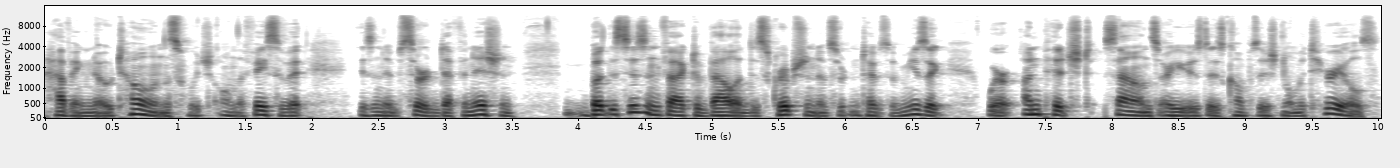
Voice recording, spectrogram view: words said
having no tones, which on the face of it is an absurd definition. But this is in fact a valid description of certain types of music where unpitched sounds are used as compositional materials.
